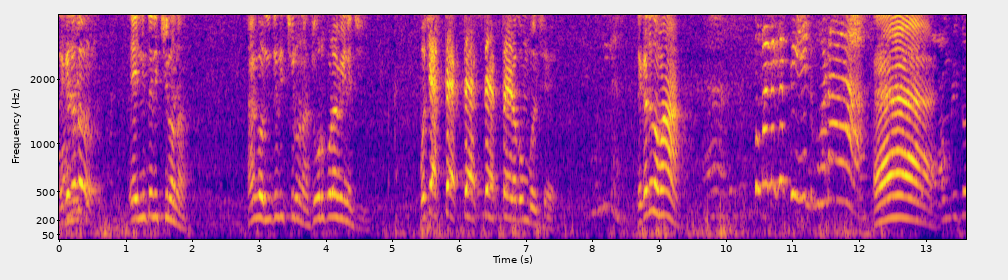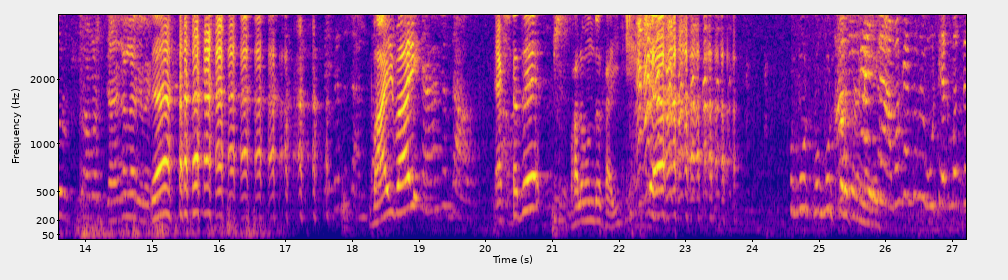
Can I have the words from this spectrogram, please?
দেখেছ তো? এই নিতে দিচ্ছিল না। হ্যাঁ গো নিতে দিচ্ছিল না জোর করে আমি এনেছি। বলছে একটা একটা একটা একটা এরকম বলছে। দেখেছ তো মা তোমার নাকি পেট ভরা হ্যাঁ। অমৃতর আবার জায়গা লাগে না ভাই ভাই। একসাথে ভালো মন্দ খাই। মুট মুট মুট করে করে খাই নেবে। না, আমাকে তুমি মুঠের মধ্যে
